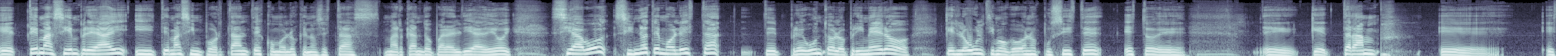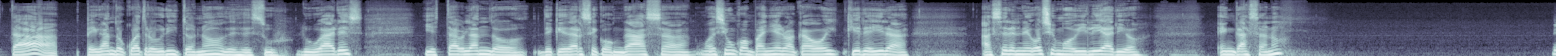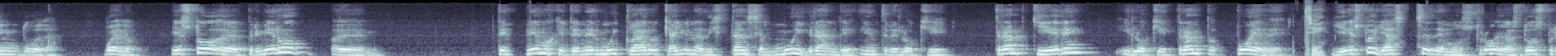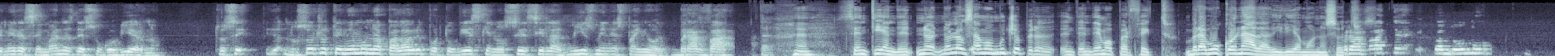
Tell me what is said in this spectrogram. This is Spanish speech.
eh, temas siempre hay y temas importantes como los que nos estás marcando para el día de hoy. Si a vos, si no te molesta, te pregunto lo primero, que es lo último que vos nos pusiste, esto de eh, que Trump eh, está pegando cuatro gritos, ¿no? Desde sus lugares y está hablando de quedarse con Gaza. Como decía un compañero acá hoy, quiere ir a, a hacer el negocio inmobiliario en Gaza, ¿no? Sin duda. Bueno, esto eh, primero eh, tenemos que tener muy claro que hay una distancia muy grande entre lo que Trump quiere y lo que Trump puede. Sí. Y esto ya se demostró en las dos primeras semanas de su gobierno. Entonces, nosotros tenemos una palabra en portugués que no sé si es la misma en español, bravata. Se entiende. No, no la usamos mucho, pero entendemos perfecto. Bravuconada, diríamos nosotros. Bravata es cuando uno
